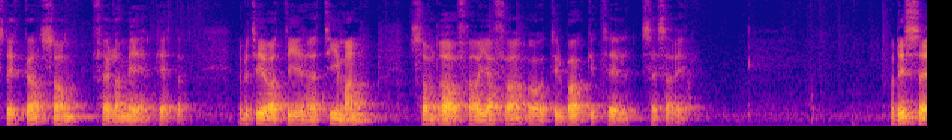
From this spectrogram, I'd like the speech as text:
stykker som følger med Peter. Det betyr at de er ti mann som drar fra Jaffa og tilbake til Cesarea. Og Disse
